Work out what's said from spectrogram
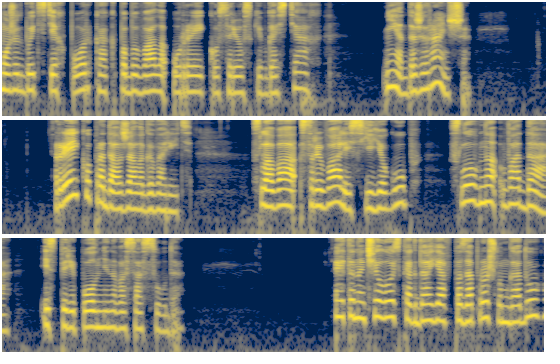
Может быть, с тех пор, как побывала у Рейко с Рёски в гостях? Нет, даже раньше. Рейко продолжала говорить. Слова срывались с ее губ, словно вода из переполненного сосуда. Это началось, когда я в позапрошлом году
